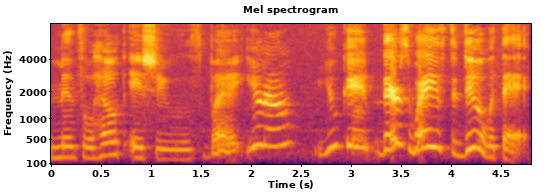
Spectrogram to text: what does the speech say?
mental health issues but you know you can there's ways to deal with that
